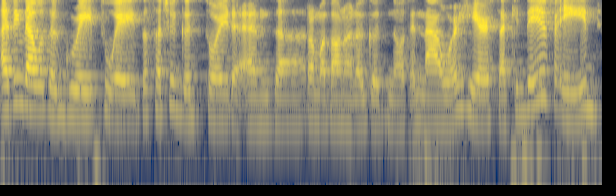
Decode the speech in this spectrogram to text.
I think that was a great way, that's such a good story to end uh, Ramadan on a good note. And now we're here, second day of Eid.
